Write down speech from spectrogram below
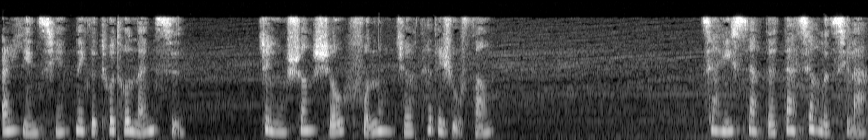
而眼前那个秃头男子，正用双手抚弄着她的乳房。佳怡吓得大叫了起来。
